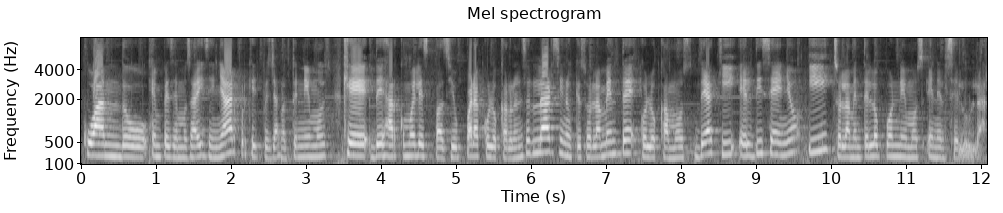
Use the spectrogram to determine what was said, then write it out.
cuando empecemos a diseñar porque pues ya no tenemos que dejar como el espacio para colocarlo en el celular sino que solamente colocamos de aquí el diseño y solamente lo ponemos en el celular.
